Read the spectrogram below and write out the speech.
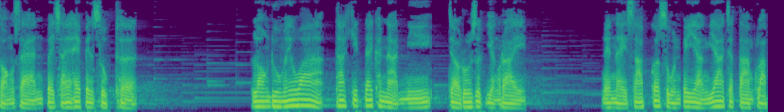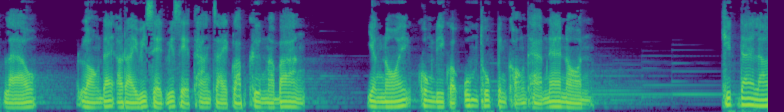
สองแสนไปใช้ให้เป็นสุขเถิด ลองดูไหมว่าถ้าคิดได้ขนาดนี้จะรู้สึกอย่างไรในไหนทรัพย์ก็สูญไปอย่างยากจะตามกลับแล้ว ลองได้อะไรวิเศษวิเศษทางใจกลับคืนมาบ้าง อย่างน้อยคงดีกว่าอุ้มทุกข์เป็นของแถมแน่นอน คิดได้แล้ว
